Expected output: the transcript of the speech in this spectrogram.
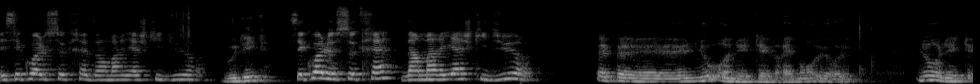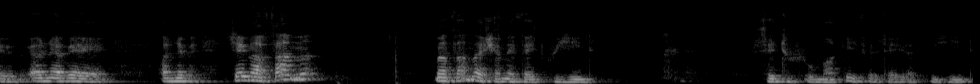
Et c'est quoi le secret d'un mariage qui dure? Vous dites? C'est quoi le secret d'un mariage qui dure? Eh bien, nous, on était vraiment heureux. Nous, on, était, on avait, on avait c'est ma femme. Ma femme n'a jamais fait de cuisine. C'est toujours moi qui faisais la cuisine.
